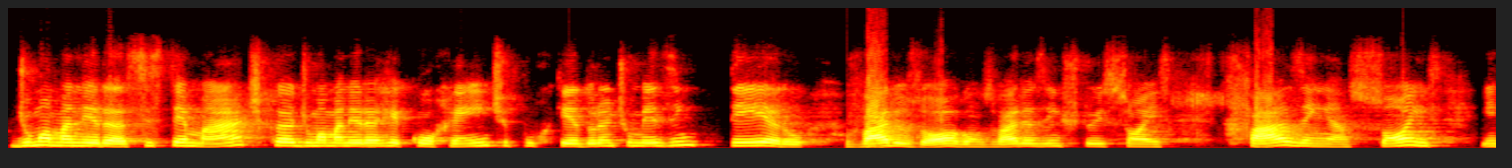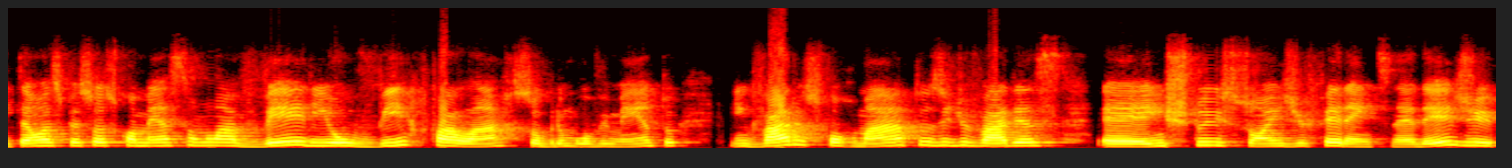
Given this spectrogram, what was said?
de uma maneira sistemática, de uma maneira recorrente, porque durante o mês inteiro vários órgãos, várias instituições fazem ações, então as pessoas começam a ver e ouvir falar sobre o movimento em vários formatos e de várias é, instituições diferentes, né? Desde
